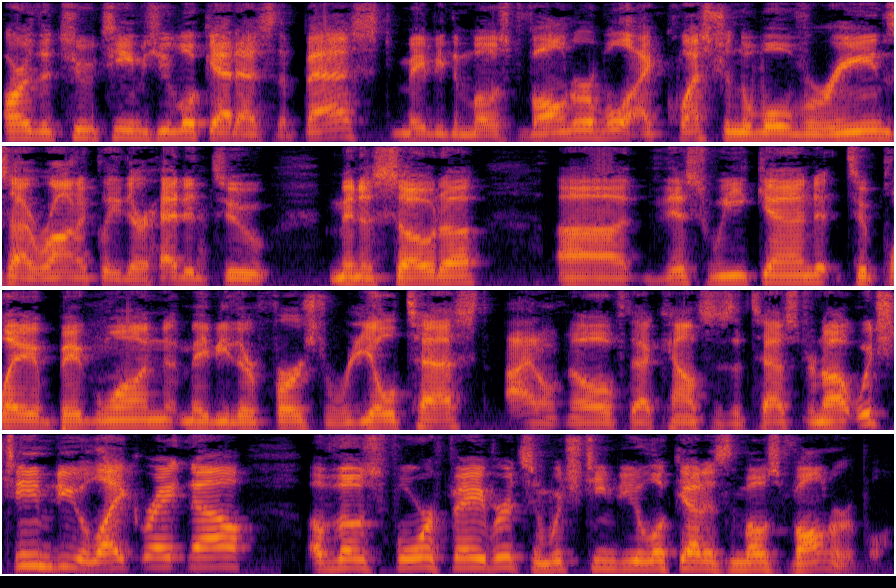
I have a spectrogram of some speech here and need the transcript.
are the two teams you look at as the best, maybe the most vulnerable. I question the Wolverines. Ironically, they're headed to Minnesota uh, this weekend to play a big one, maybe their first real test. I don't know if that counts as a test or not. Which team do you like right now of those four favorites, and which team do you look at as the most vulnerable?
